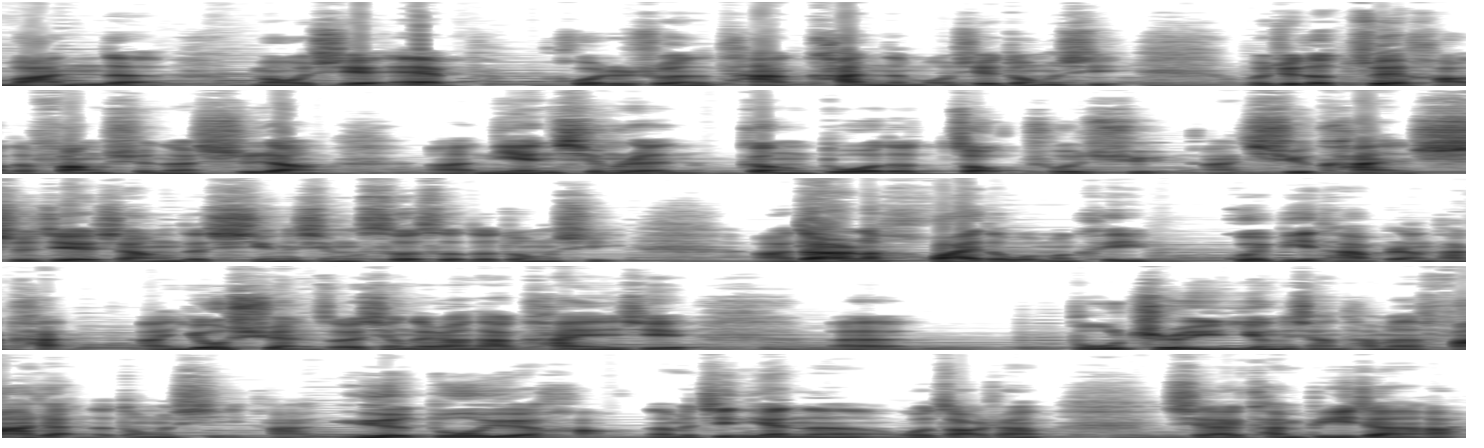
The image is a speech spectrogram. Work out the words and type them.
玩的某些 app。或者说呢，他看的某些东西，我觉得最好的方式呢是让啊年轻人更多的走出去啊，去看世界上的形形色色的东西啊。当然了，坏的我们可以规避它，不让他看啊，有选择性的让他看一些，呃，不至于影响他们发展的东西啊，越多越好。那么今天呢，我早上起来看 B 站哈，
